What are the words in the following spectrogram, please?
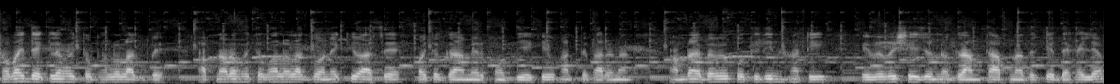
সবাই দেখলে হয়তো ভালো লাগবে। আপনারও হয়তো ভালো লাগবে, অনেক কেউ আছে, হয়তো গ্রামের পথ দিয়ে কেউ হাঁটতে পারে না। আমরা এভাবে প্রতিদিন হাঁটি, এভাবে সেই জন্য গ্রামটা আপনাদেরকে দেখাইলাম।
